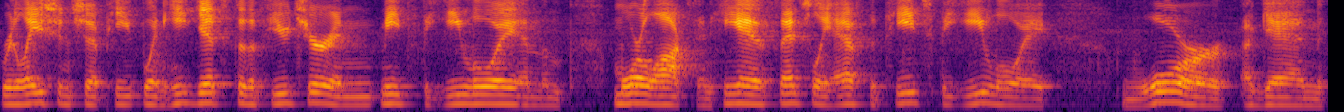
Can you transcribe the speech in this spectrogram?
relationship. He when he gets to the future and meets the Eloi and the Morlocks and he essentially has to teach the Eloi war again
